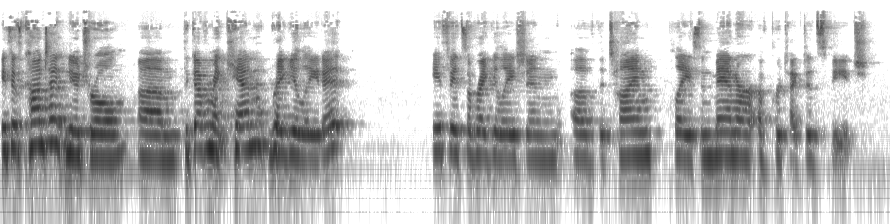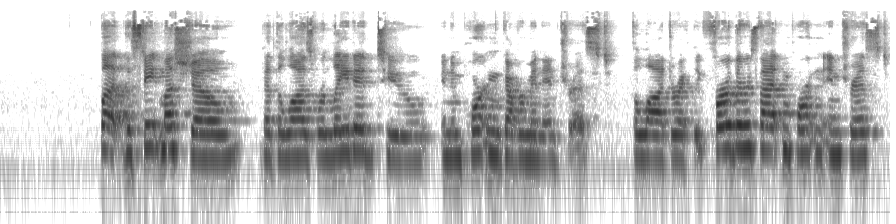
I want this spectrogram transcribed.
if it's content neutral, um, the government can regulate it if it's a regulation of the time, place, and manner of protected speech. But the state must show that the law is related to an important government interest. The law directly furthers that important interest,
